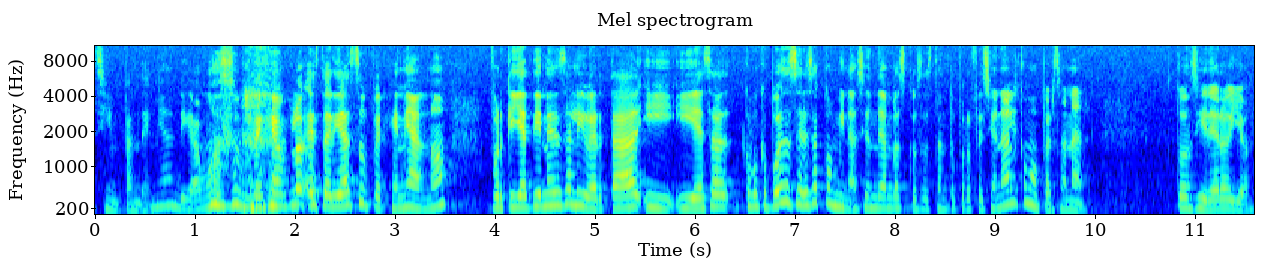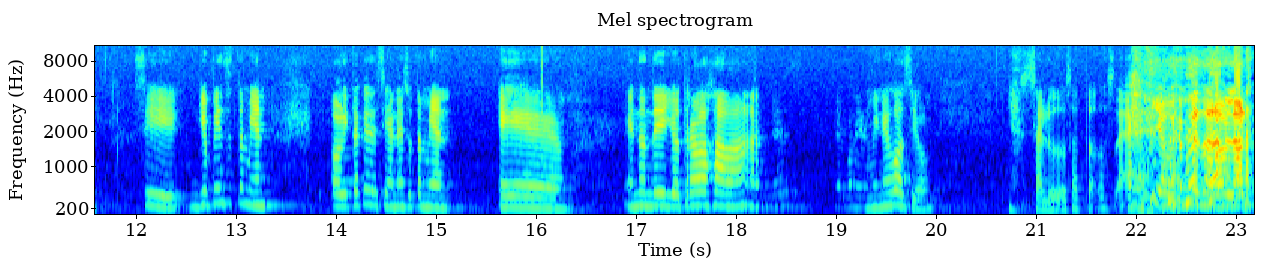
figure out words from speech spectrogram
sin pandemia, digamos, por ejemplo, estaría súper genial, ¿no? Porque ya tienes esa libertad y, y, esa, como que puedes hacer esa combinación de ambas cosas, tanto profesional como personal, considero yo. Sí, yo pienso también, ahorita que decían eso también, eh, en donde yo trabajaba antes de poner mi negocio, saludos a todos, ya voy a empezar a hablar.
